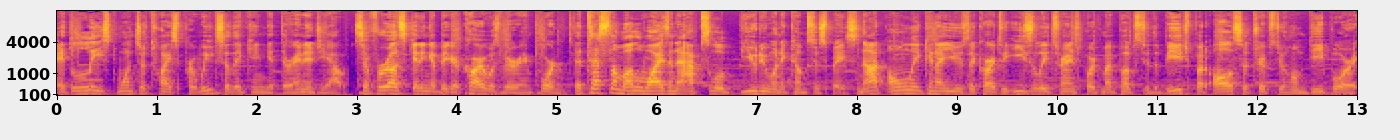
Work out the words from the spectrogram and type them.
at least once or twice per week so they can get their energy out. So for us, getting a bigger car was very important. The Tesla Model Y is an absolute beauty when it comes to space. Not only can I use the car to easily transport my pups to the beach, but also trips to Home Depot are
